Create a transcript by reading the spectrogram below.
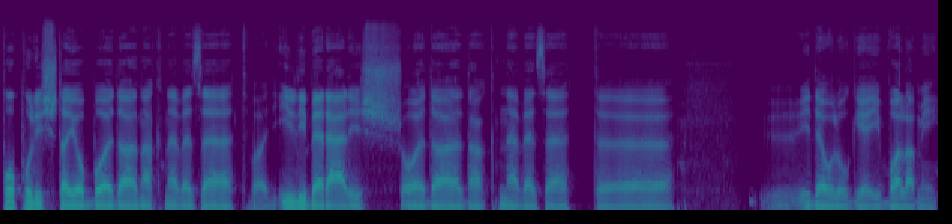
populista jobboldalnak nevezett, vagy illiberális oldalnak nevezett ö, ideológiai valami.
